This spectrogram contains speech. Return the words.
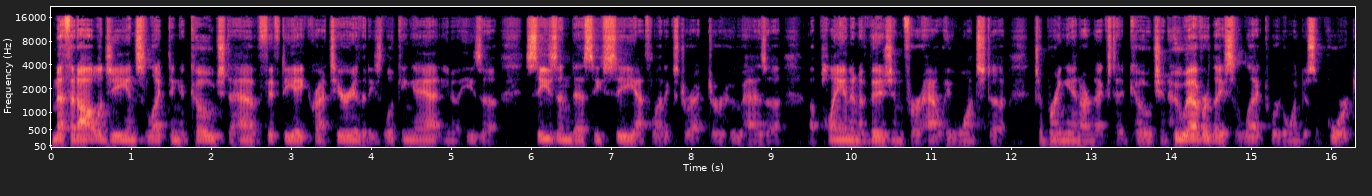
methodology in selecting a coach to have 58 criteria that he's looking at. You know, he's a seasoned SEC athletics director who has a, a plan and a vision for how he wants to, to bring in our next head coach. And whoever they select, we're going to support.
